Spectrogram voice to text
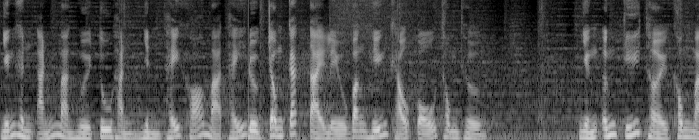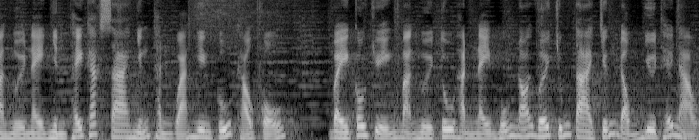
những hình ảnh mà người tu hành nhìn thấy khó mà thấy được trong các tài liệu văn hiến khảo cổ thông thường. Những ấn ký thời không mà người này nhìn thấy khác xa những thành quả nghiên cứu khảo cổ. Vậy câu chuyện mà người tu hành này muốn nói với chúng ta chấn động như thế nào?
